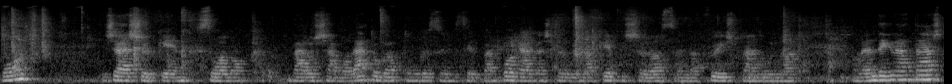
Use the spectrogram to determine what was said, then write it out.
pont és elsőként Szolnok városában látogattunk. Köszönjük szépen polgármester úrnak, képviselőasszonynak, főispán úrnak a vendéglátást,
